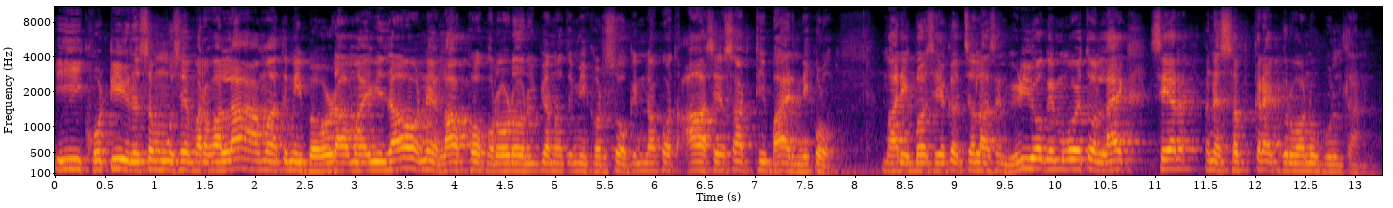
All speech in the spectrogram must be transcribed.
એ ખોટી રસમો છે મરવાલા આમાં તમે ભવડામાં આવી જાઓ અને લાખો કરોડો રૂપિયાનો તમે ખર્ચો કરી નાખો તો આ શેષાટથી બહાર નીકળો. મારી બસ એક જ ચલાશે વીડિયો ગમ્યો હોય તો લાઇક શેર અને સબસ્ક્રાઈબ કરવાનું ભૂલતા નહીં.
